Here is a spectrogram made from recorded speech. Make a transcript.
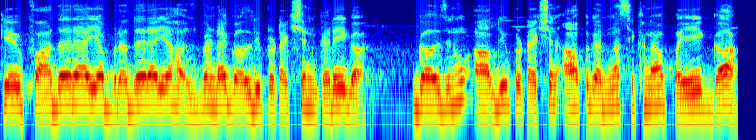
ਕਿ ਫਾਦਰ ਹੈ ਜਾਂ ਬ੍ਰਦਰ ਹੈ ਜਾਂ ਹਸਬੰਡ ਹੈ ਗਰਲ ਦੀ ਪ੍ਰੋਟੈਕਸ਼ਨ ਕਰੇਗਾ। ਗਰਲਜ਼ ਨੂੰ ਆਪਦੀ ਪ੍ਰੋਟੈਕਸ਼ਨ ਆਪ ਕਰਨਾ ਸਿੱਖਣਾ ਪਏਗਾ।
